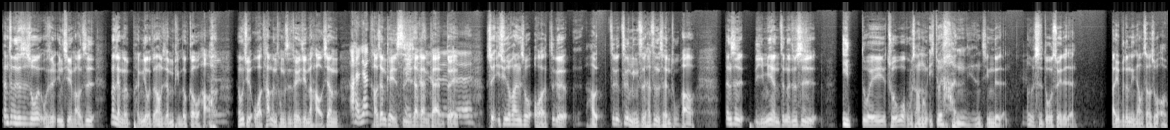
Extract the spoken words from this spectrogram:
但真的就是说，我觉得运气很好，是那两个朋友的那种人品都够好，然后觉得哇，他们同时推荐，那好像啊，好像好像可以试一下看看。对，所以一去就发现说，哇，这个好，这个这个名字它真的是很土炮，但是里面真的就是一堆除了卧虎藏龙，一堆很年轻的人。二十多岁的人，百岳不登顶让我知道说，哦，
